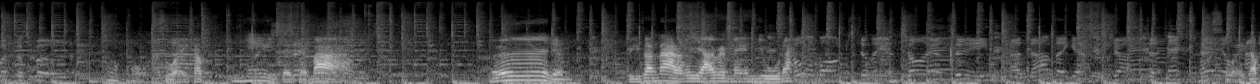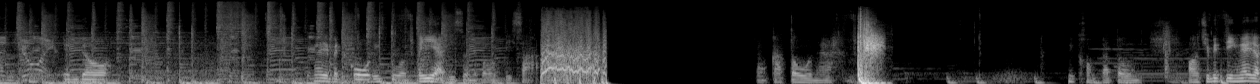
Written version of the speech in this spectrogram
with the smooth. โอ้โหสวยครับนี่เดนเซบ้าเอ้ยเดี๋ยว ซีซั่นหน้าเราก็ย้ายไปแมนยูนะ Full box to the entire team, and now they get the chance to exhale สวยครับ and enjoy. เอนโดน่าจะเป็นโกลที่ตัวเตี้ยที่สุดในประวัติศาสตร์ ของการ์ตูนนะนี่ของการ์ตูนของชีวิตจริงน่าจะ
